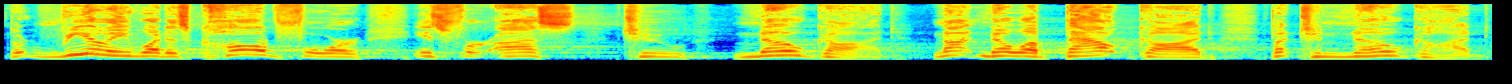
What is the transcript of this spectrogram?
But really, what is called for is for us to know God, not know about God, but to know God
